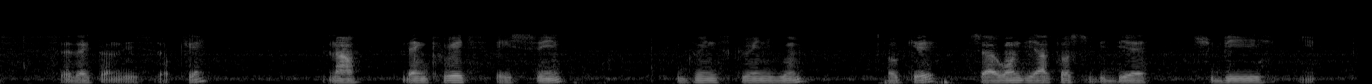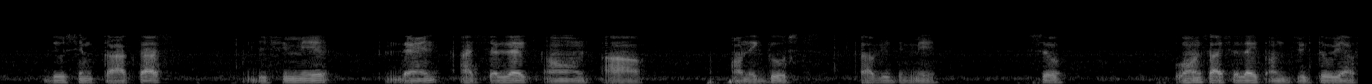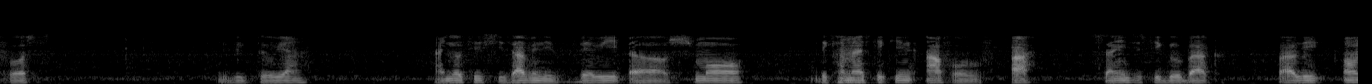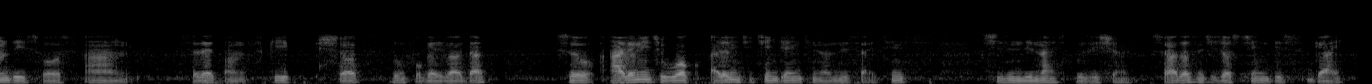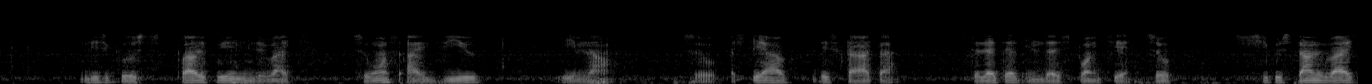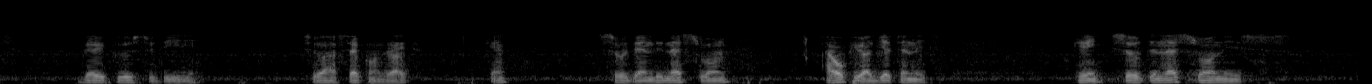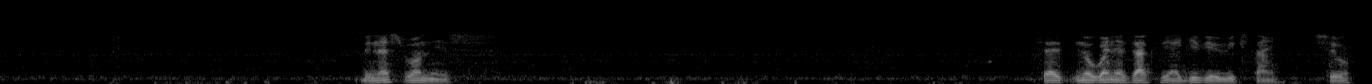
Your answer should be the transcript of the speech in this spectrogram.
select on this okay? Now then create a scene green screen room okay? So i want the actors to be there should be those same characters the female then i select on uh on a ghost probably the male so once i select on victoria first victoria i notice she's having a very uh small the camera is taking half of her. So I need to still go back probably on this first and select on skip shots don't forget about that so I don't need to work I don't need to change anything on this side since she's in the nice position. So I don't need to just change this guy this ghost probably put him in the right. So once I view him now so I still have this character selected in this point here. So she could stand right very close to the to our second right? Okay. So then the next one i hope you are getting it. Okay so the next one is the next one is said no when exactly? I give you a week's time. So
